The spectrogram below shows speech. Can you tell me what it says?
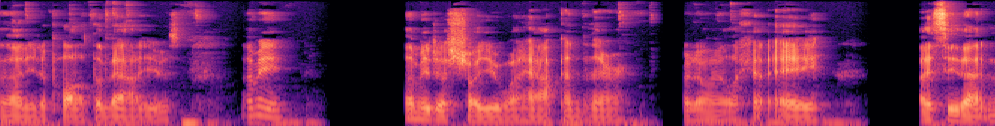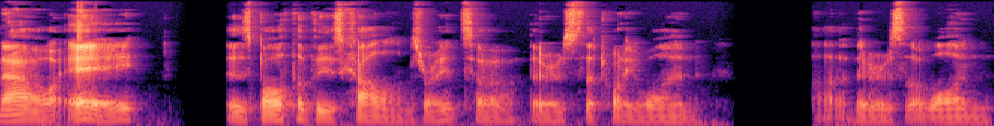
and I need to pull out the values. Let me let me just show you what happened there. Right, when I look at A, I see that now A is both of these columns, right? So there's the 21, uh, there's the 1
